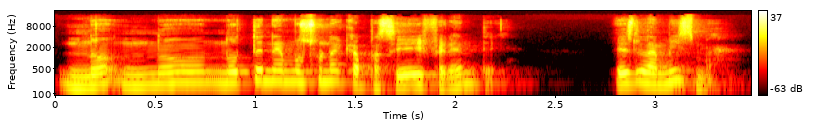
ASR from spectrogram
No, no, no tenemos una capacidad diferente, es la misma.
